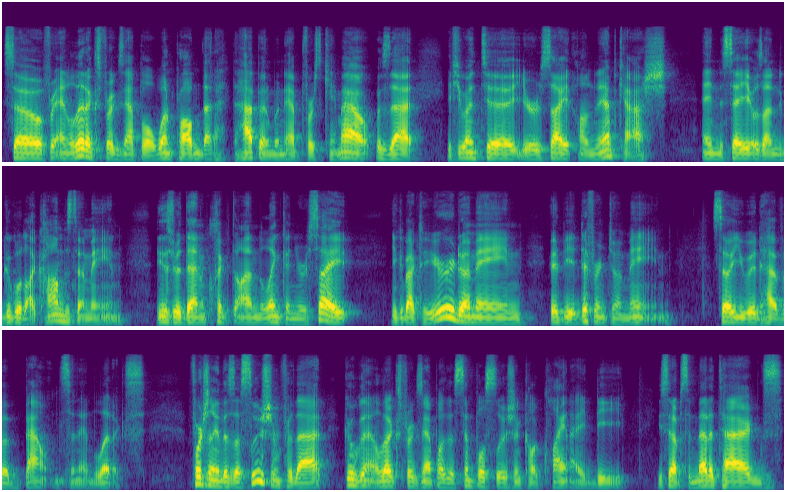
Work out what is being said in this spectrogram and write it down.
So for analytics, for example, one problem that happened when AMP first came out was that if you went to your site on an AMP cache and say it was on google.com's domain, these are then clicked on the link on your site, you go back to your domain, it would be a different domain. So you would have a bounce in analytics. Fortunately, there's a solution for that. Google Analytics, for example, has a simple solution called Client ID. You set up some meta tags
